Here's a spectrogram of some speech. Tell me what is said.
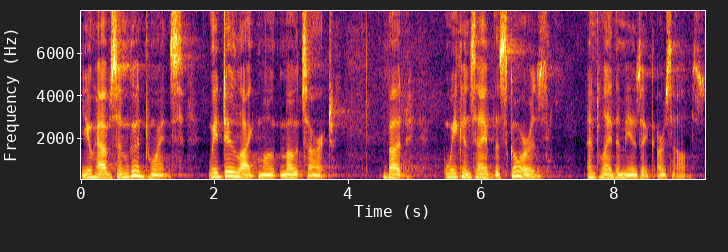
you have some good points. We do like Mo Mozart, but we can save the scores and play the music ourselves.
